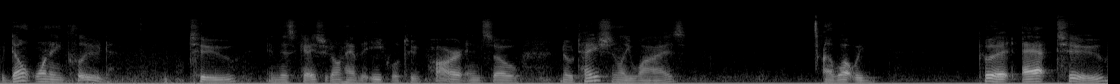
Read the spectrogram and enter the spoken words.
we don't want to include 2 in this case. We don't have the equal to part. And so notationally wise, uh, what we put at 2,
